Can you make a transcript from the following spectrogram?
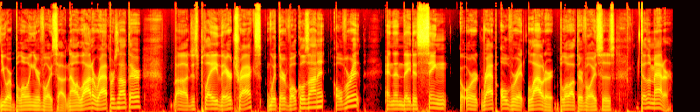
You are blowing your voice out. Now a lot of rappers out there uh, just play their tracks with their vocals on it over it and then they just sing or rap over it louder, blow out their voices. Doesn't matter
